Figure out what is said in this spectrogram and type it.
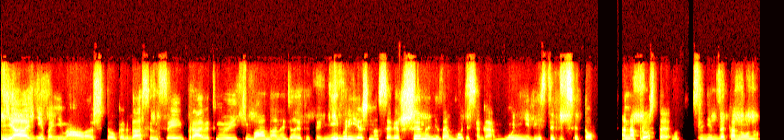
Я не понимала, что когда сенсей правит мою икебану, она делает это небрежно, совершенно не заботясь о гармонии листьев и цветов. Она просто вот следит за каноном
